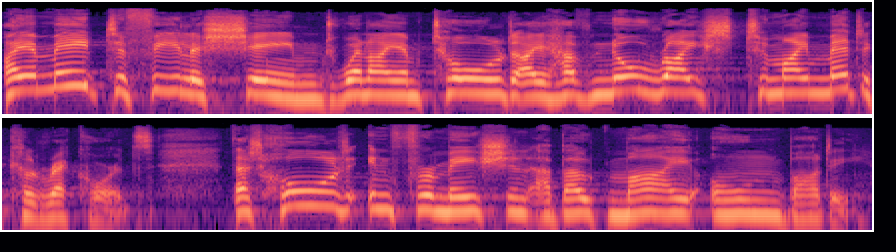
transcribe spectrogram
I am made to feel ashamed when I am told I have no right to my medical records that hold information about my own body.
